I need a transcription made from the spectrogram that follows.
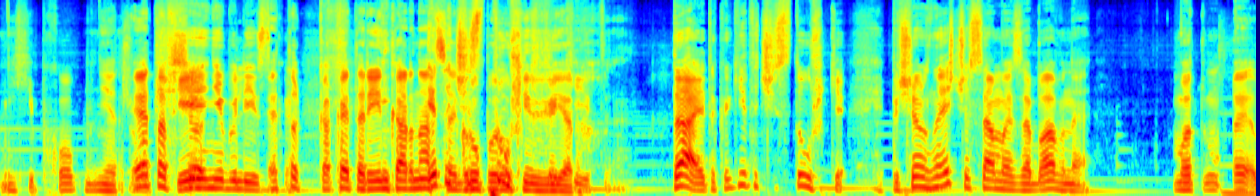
не хип-хоп. Нет, это все не близко. Это какая-то реинкарнация это группы «Руки вверх». Да, это какие-то частушки. Причем, знаешь, что самое забавное? Вот э,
